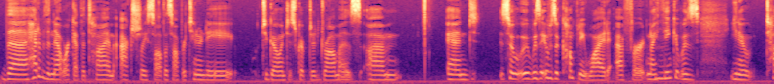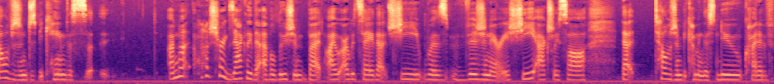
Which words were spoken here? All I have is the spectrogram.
The head of the network at the time actually saw this opportunity to go into scripted dramas, um, and so it was it was a company wide effort, and I mm-hmm. think it was you know, television just became this. Uh, I'm not I'm not sure exactly the evolution, but I, I would say that she was visionary. She actually saw that television becoming this new kind of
